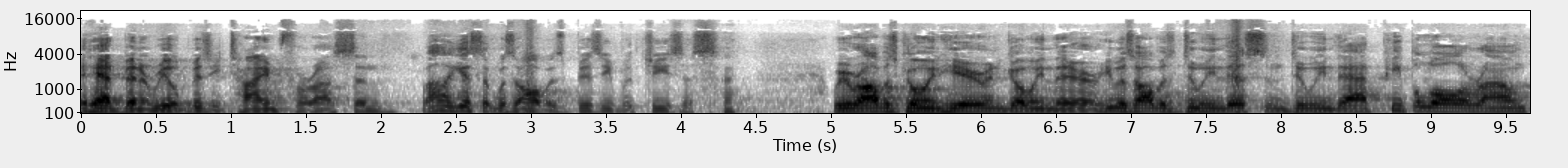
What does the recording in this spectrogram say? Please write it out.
it had been a real busy time for us, and well, I guess it was always busy with Jesus. we were always going here and going there. He was always doing this and doing that, people all around.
